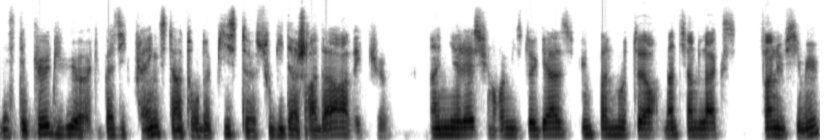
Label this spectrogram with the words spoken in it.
mais c'était que du, du basic flying. C'était un tour de piste sous guidage radar avec un ILS, une remise de gaz, une panne moteur, maintien de l'axe, fin du simu,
